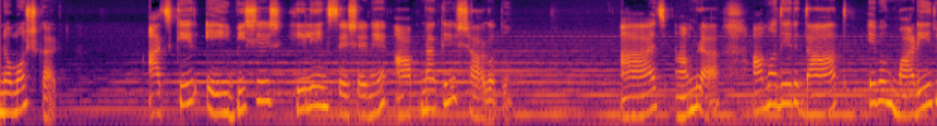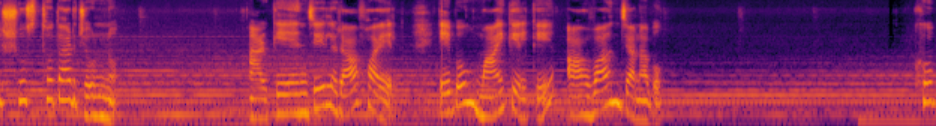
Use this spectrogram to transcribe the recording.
নমস্কার। আজকের এই বিশেষ হিলিং সেশনে আপনাকে স্বাগত। আজ আমরা আমাদের দাঁত এবং মাড়ির সুস্থতার জন্য আর্কেঞ্জেল রাফায়েল এবং মাইকেলকে আহ্বান জানাব। খুব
